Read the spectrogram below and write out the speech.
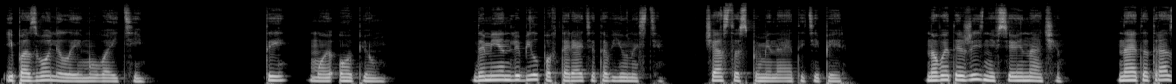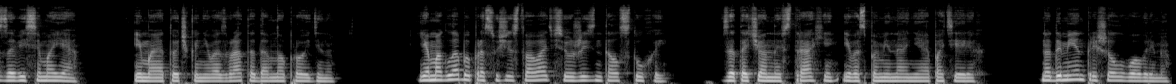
и позволила ему войти. Ты мой опиум. Дамиен любил повторять это в юности, часто вспоминает и теперь. Но в этой жизни все иначе. На этот раз зависима я, и моя точка невозврата давно пройдена. Я могла бы просуществовать всю жизнь толстухой, заточенной в страхе и воспоминания о потерях. Но Демиен пришел вовремя.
